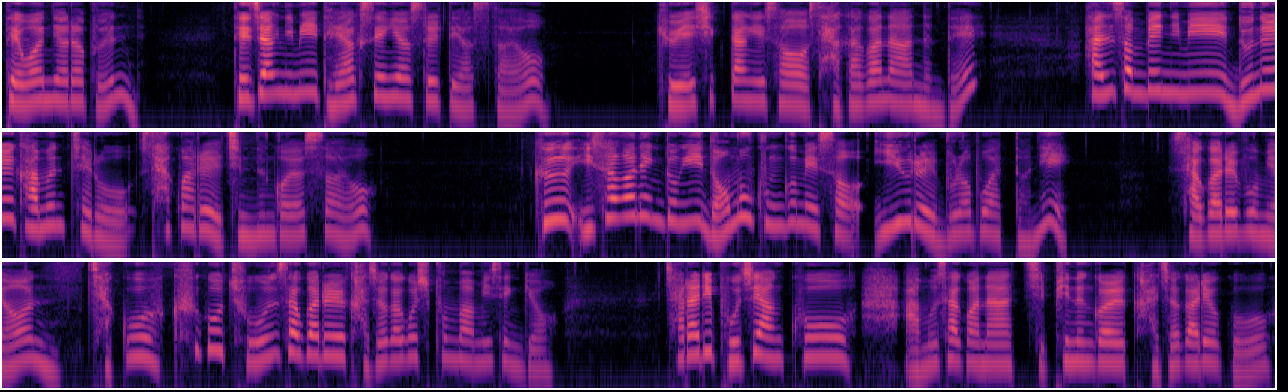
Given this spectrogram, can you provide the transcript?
대원 여러분, 대장님이 대학생이었을 때였어요. 교회 식당에서 사과가 나왔는데 한 선배님이 눈을 감은 채로 사과를 집는 거였어요. 그 이상한 행동이 너무 궁금해서 이유를 물어보았더니 사과를 보면 자꾸 크고 좋은 사과를 가져가고 싶은 마음이 생겨 차라리 보지 않고 아무 사과나 집히는 걸 가져가려고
